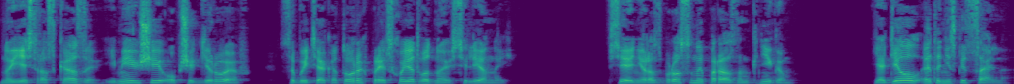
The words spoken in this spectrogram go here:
Но есть рассказы, имеющие общих героев, события которых происходят в одной вселенной. Все они разбросаны по разным книгам. Я делал это не специально.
